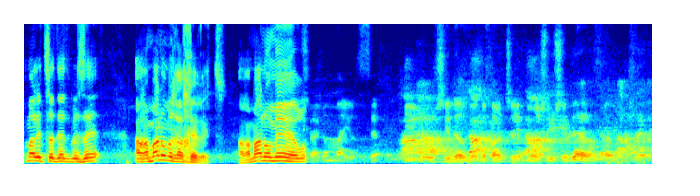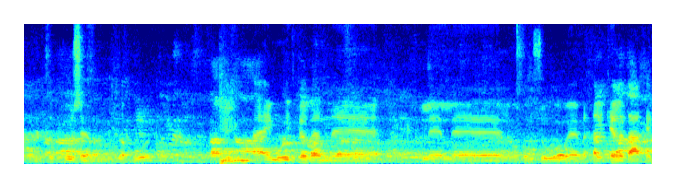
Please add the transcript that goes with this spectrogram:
מה לצדד בזה, הרמב"ן אומר אחרת. הרמב"ן אומר... כאילו שידר, זה יכול להיות שלפני שהוא שידר, אז הם צדקו שהם דחו אותו. האם הוא התכוון אה, למקום שהוא אה, מכלכל את האחים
